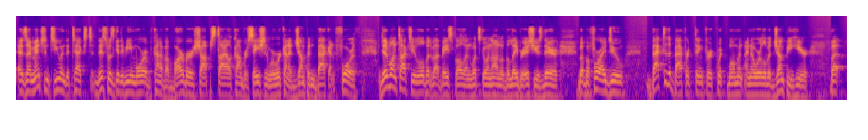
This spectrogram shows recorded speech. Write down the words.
as i mentioned to you in the text this was going to be more of kind of a barber shop style conversation where we're kind of jumping back and forth. I did want to talk to you a little bit about baseball and what's going on with the labor issues there. But before i do back to the baffert thing for a quick moment. I know we're a little bit jumpy here but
